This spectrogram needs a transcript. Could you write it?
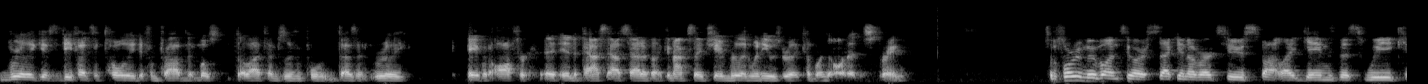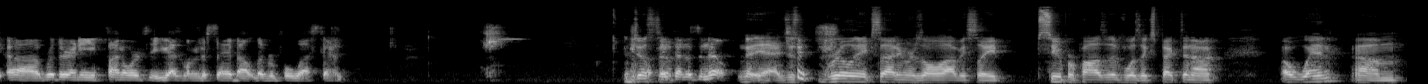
really gives the defense a totally different problem that most a lot of times Liverpool doesn't really able to offer in the past outside of like an Oxlade Chamberlain when he was really coming on in the spring. So before we move on to our second of our two spotlight games this week, uh, were there any final words that you guys wanted to say about Liverpool West Ham? Just a, that is a no. Yeah, just really exciting result. Obviously, super positive. Was expecting a a win. Um,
